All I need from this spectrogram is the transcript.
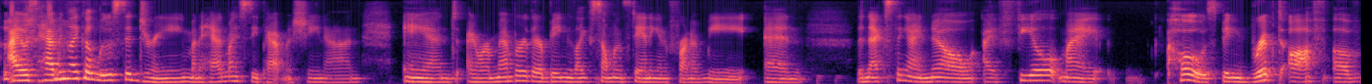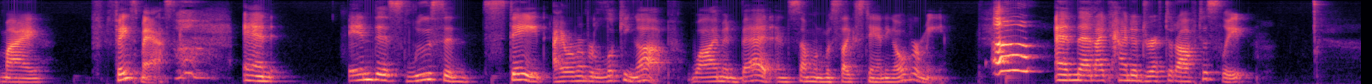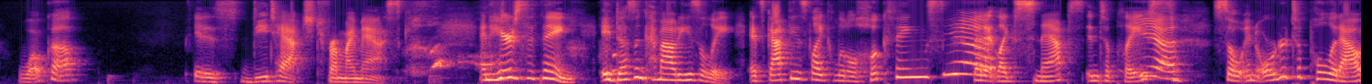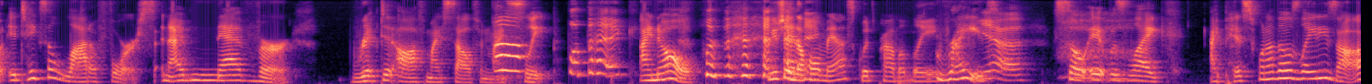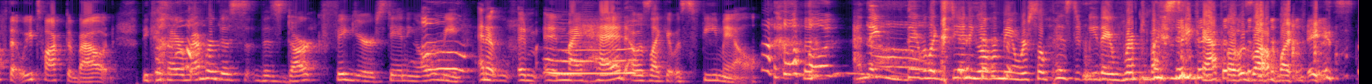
I was having like a lucid dream and I had my CPAP machine on. And I remember there being like someone standing in front of me. And the next thing I know, I feel my hose being ripped off of my face mask. And in this lucid state, I remember looking up while I'm in bed and someone was like standing over me. Oh. And then I kind of drifted off to sleep. Woke up. It is detached from my mask. And here's the thing it doesn't come out easily. It's got these like little hook things Yeah. that it like snaps into place. Yeah. So, in order to pull it out, it takes a lot of force. And I've never ripped it off myself in my Ah. sleep. What the heck? I know. What the heck? Usually the whole mask would probably. Right. Yeah. So it was like I pissed one of those ladies off that we talked about because I remember this this dark figure standing over me, and it in, in my head I was like it was female, Oh, and no. they they were like standing over me and were so pissed at me they ripped my CPAP hose off my face.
